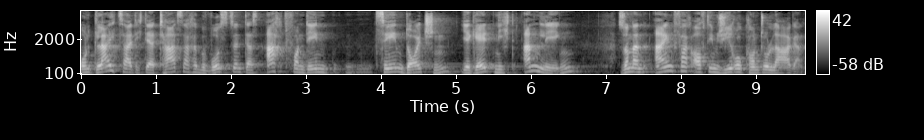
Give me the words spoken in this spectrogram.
und gleichzeitig der Tatsache bewusst sind, dass acht von den zehn Deutschen ihr Geld nicht anlegen, sondern einfach auf dem Girokonto lagern.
